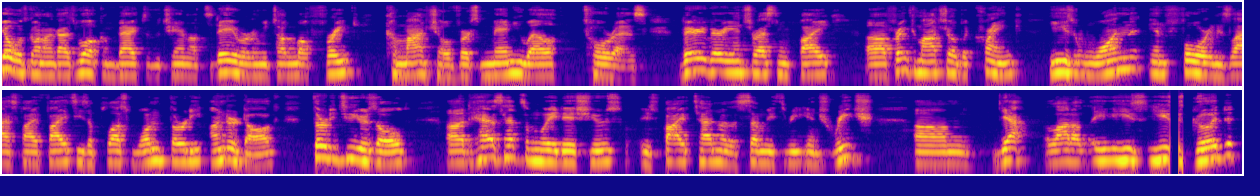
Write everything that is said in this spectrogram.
Yo, what's going on, guys? Welcome back to the channel. Today, we're going to be talking about Frank Camacho versus Manuel Torres. Very, very interesting fight. Uh, Frank Camacho, the crank, he's 1 in 4 in his last five fights. He's a plus 130 underdog, 32 years old. Uh, has had some weight issues. He's 5'10 with a 73 inch reach. Um, yeah, a lot of he's he's good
